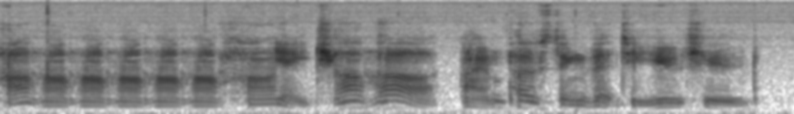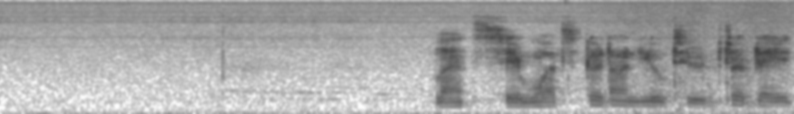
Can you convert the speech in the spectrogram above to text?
ha ha ha ha ha ha H ha ha. I'm posting that to YouTube. Let's see what's good on YouTube today.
